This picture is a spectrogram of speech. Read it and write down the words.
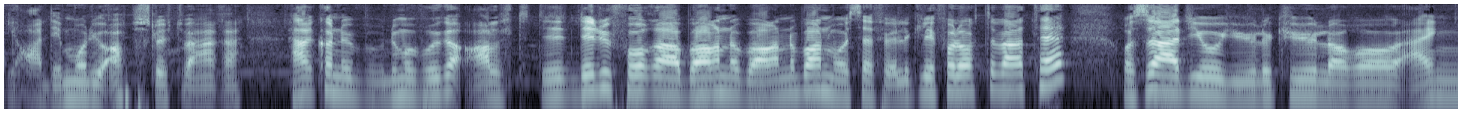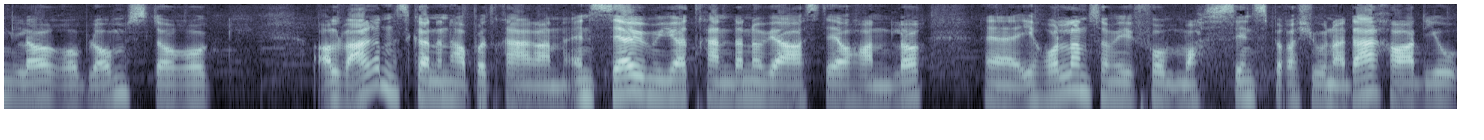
Ja, det må det jo absolutt være. Her kan du, du må bruke alt. Det, det, du får av barn og barnebarn, må selvfølgelig få lov til å være til. Og så er det jo julekuler og engler og blomster og all verdens kan en ha på trærne. En ser jo mye av trendene når vi er av sted og handler. Eh, I Holland som vi får masse inspirasjon av, der har de jo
